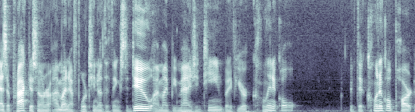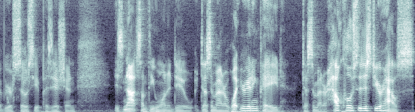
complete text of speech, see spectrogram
as a practice owner, I might have 14 other things to do. I might be managing team, but if your clinical, if the clinical part of your associate position is not something you want to do, it doesn't matter what you're getting paid. Doesn't matter how close it is to your house.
